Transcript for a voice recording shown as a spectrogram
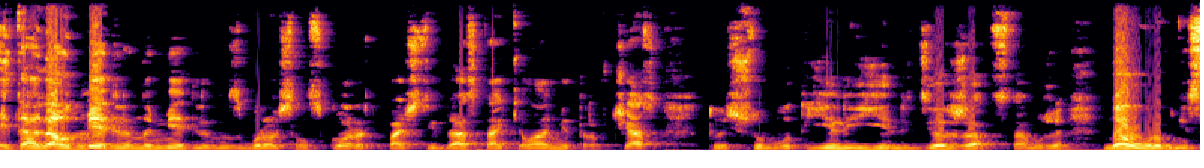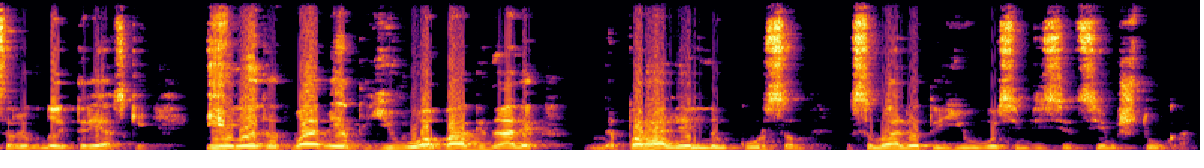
И тогда он медленно-медленно сбросил скорость почти до 100 км в час, то есть чтобы вот еле-еле держаться там уже на уровне срывной тряски. И в этот момент его обогнали параллельным курсом самолеты Ю-87 штука.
